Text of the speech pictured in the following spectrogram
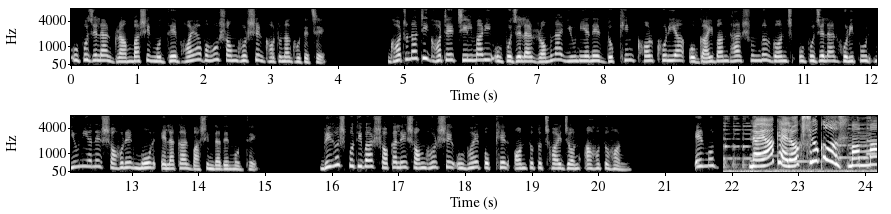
উপজেলার গ্রামবাসীর মধ্যে ভয়াবহ সংঘর্ষের ঘটনা ঘটেছে। ঘটনাটি ঘটে চিলমারি উপজেলার রমনা ইউনিয়নের দক্ষিণ খড়খড়িয়া ও গাইবান্ধার সুন্দরগঞ্জ উপজেলার হরিপুর ইউনিয়নের শহরের মোড় এলাকার বাসিন্দাদের মধ্যে। বৃহস্পতিবার সকালে সংঘর্ষে উভয় পক্ষের অন্তত ছয় জন আহত হন এর মধ্যে नया कैलॉग्स चोकोस मम्मा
